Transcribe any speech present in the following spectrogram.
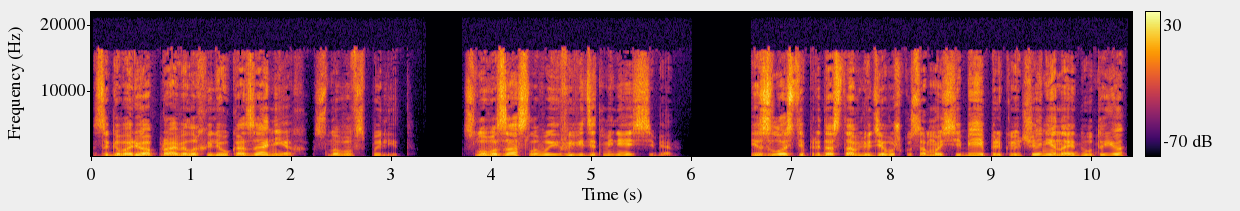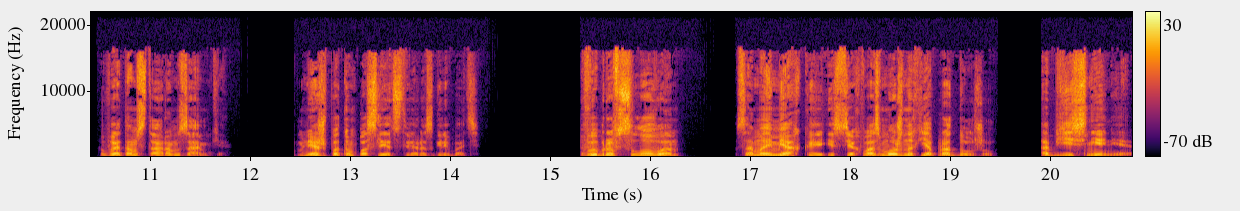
Заговорю о правилах или указаниях, снова вспылит. Слово за слово и выведет меня из себя. Из злости предоставлю девушку самой себе, и приключения найдут ее в этом старом замке. Мне же потом последствия разгребать. Выбрав слово, Самое мягкое из всех возможных я продолжил. Объяснение.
